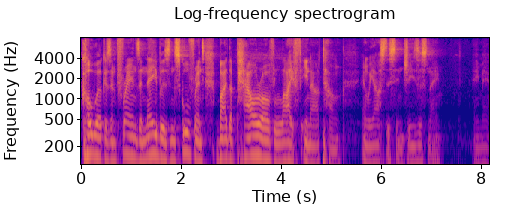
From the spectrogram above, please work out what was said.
co workers and friends and neighbors and school friends by the power of life in our tongue? And we ask this in Jesus' name. Amen.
